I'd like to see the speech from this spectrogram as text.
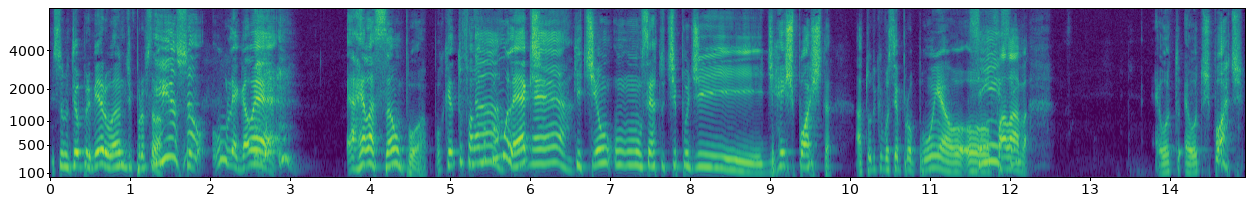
Isso no teu primeiro ano de profissional. Isso. Não, o legal é a relação, pô. Porque tu falava com moleques é. que tinham um, um, certo tipo de, de resposta a tudo que você propunha ou, sim, falava. Sim. é outro, é outro esporte.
